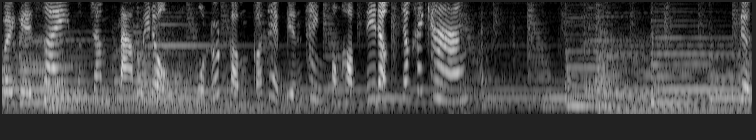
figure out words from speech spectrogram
Với ghế xoay 180 độ, một nút bấm có thể biến thành phòng họp di động cho khách hàng. Được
